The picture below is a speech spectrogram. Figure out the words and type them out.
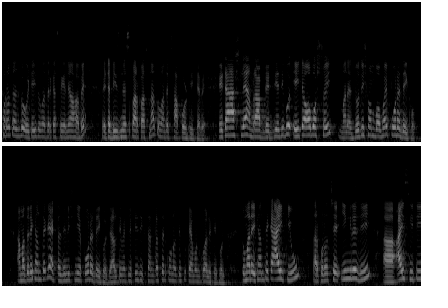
খরচ আসবে, ওইটাই তোমাদের কাছ থেকে নেওয়া হবে। এটা বিজনেস পারপাস না, তোমাদের সাপোর্ট হিসাবে। এটা আসলে আমরা আপডেট দিয়ে দিব। এইটা অবশ্যই মানে যদি সম্ভব হয় পরে দেখো। আমাদের এখান থেকে একটা জিনিস নিয়ে পরে দেখো যে আলটিমেটলি ফিজিক্স সেন্টার্সের কোনো কিছু কেমন কোয়ালিটিফুল তোমার এখান থেকে আইকিউ তারপর হচ্ছে ইংরেজি আইসিটি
